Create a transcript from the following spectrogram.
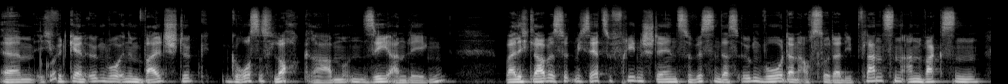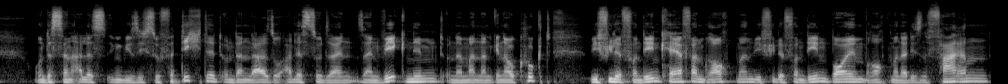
Ähm, ich würde gerne irgendwo in einem Waldstück ein großes Loch graben und einen See anlegen. Weil ich glaube, es wird mich sehr zufriedenstellen zu wissen, dass irgendwo dann auch so da die Pflanzen anwachsen und das dann alles irgendwie sich so verdichtet und dann da so alles so sein, seinen Weg nimmt und dann man dann genau guckt, wie viele von den Käfern braucht man, wie viele von den Bäumen braucht man da diesen Farn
